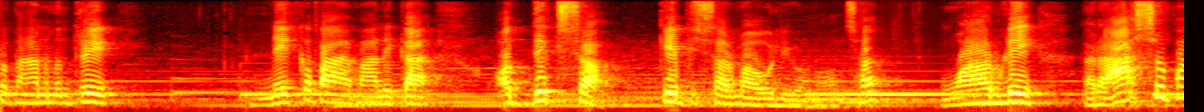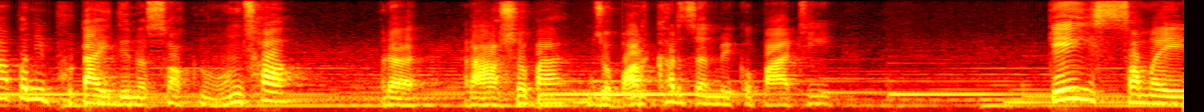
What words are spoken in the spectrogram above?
प्रधानमन्त्री नेकपा एमालेका अध्यक्ष केपी शर्मा ओली हुनुहुन्छ उहाँहरूले रासोपा पनि फुटाइदिन सक्नुहुन्छ। र रासोपा जो भर्खर जन्मेको पार्टी केही समय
